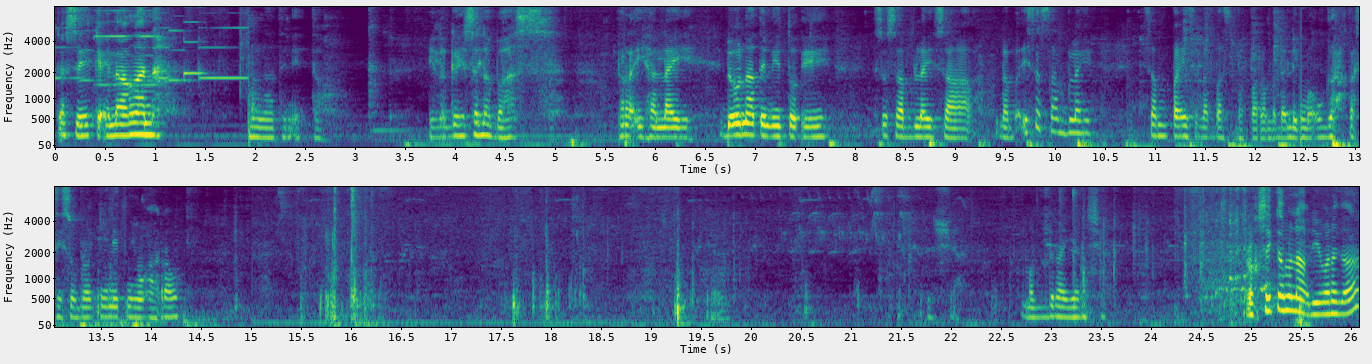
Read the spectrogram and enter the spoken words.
Kasi kailangan ano natin ito. Ilagay sa labas para ihalay. Doon natin ito eh sasablay sa labas. Isasablay sampay sa labas ba para madaling mauga kasi sobrang init ngayong araw. Siya. Mag-dry yan siya. Roxy ka muna, di ba naga?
